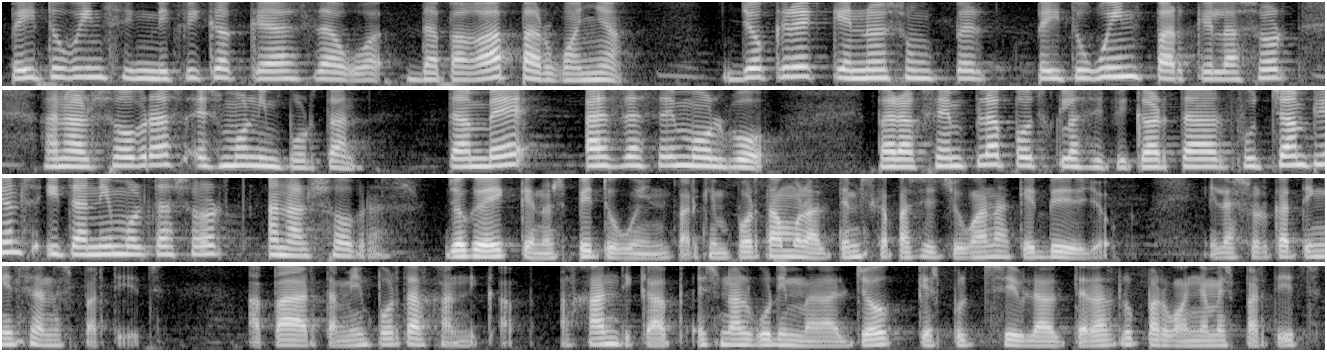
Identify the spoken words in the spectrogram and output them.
Pay to win significa que has de, de pagar per guanyar. Jo crec que no és un pay to win perquè la sort en els sobres és molt important. També has de ser molt bo. Per exemple, pots classificar-te al Food Champions i tenir molta sort en els sobres. Jo crec que no és pay to win, perquè importa molt el temps que passis jugant a aquest videojoc i la sort que tinguis en els partits. A part, també importa el handicap. El handicap és un algoritme del joc que és possible alterar-lo per guanyar més partits,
